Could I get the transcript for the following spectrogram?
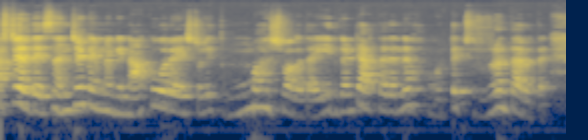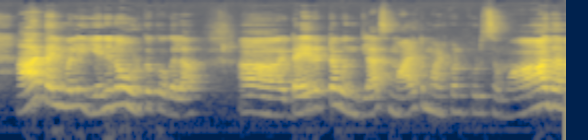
ಅಷ್ಟೇ ಅಲ್ಲದೆ ಸಂಜೆ ಟೈಮ್ ನನಗೆ ನಾಲ್ಕೂವರೆ ಅಷ್ಟರಲ್ಲಿ ತುಂಬ ಹಶ್ವಾಗುತ್ತೆ. ಐದು ಗಂಟೆ ಆಗ್ತಾ ಇದೆ ಅಂದರೆ ಹೊಟ್ಟೆ ಚುರ್ರಂತ ಇರುತ್ತೆ. ಆ ಟೈಮಲ್ಲಿ ಏನೇನೋ ಹುಡ್ಕಕ್ಕೆ ಹೋಗಲ್ಲ. ಡೈರೆಕ್ಟಾಗಿ ಒಂದು ಗ್ಲಾಸ್ ಮಾಲ್ಟ್ ಮಾಡ್ಕೊಂಡು ಕುಡಿ ಸಮಾಧಾನ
